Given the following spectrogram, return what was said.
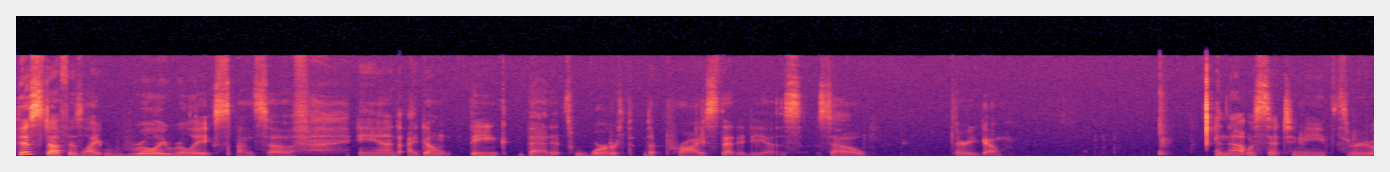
this stuff is like really really expensive and I don't think that it's worth the price that it is. So there you go. And that was sent to me through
